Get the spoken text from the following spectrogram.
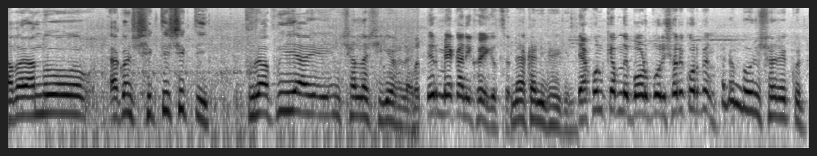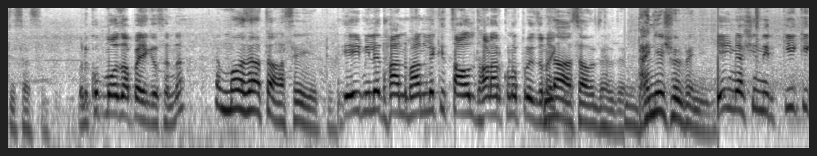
আবার আমিও এখন শিখতে শিখতে পুরাপুরি আর ইনশাল্লাহ শিখে ফেলাই। এর মেকানিক হয়ে গেছে মেকানিক হয়ে গেছে। এখন কি আপনি বড় পরিসরে করবেন? একদম পরিসরে করতে চাচ্ছি মানে খুব মজা পেয়ে গেছেন না? মজা তো আছে একটু। এই মিলে ধান ভানলে কি চাউল ধারার কোনো প্রয়োজন নেই না চাও ধরে ভাঙিয়ে সই পাইনি এই মেশিনের কি কি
